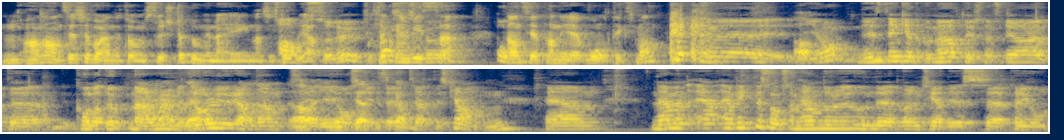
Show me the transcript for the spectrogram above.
Mm, han anses ju vara en av de största kungarna i Englands historia. Absolut. Och sen kan vissa. Och- anse att han är våldtäktsman. Eh, ja. det tänker jag inte bemöta just nu för det har jag inte kollat upp närmare. Men det har du ju redan nämnt Ja, i avsnittet 30 kamp. 30 kamp. Ehm, nej men en, en viktig sak som händer under Edvard IIIs eh, period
